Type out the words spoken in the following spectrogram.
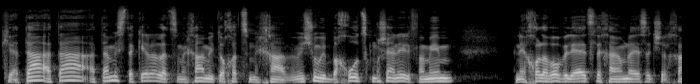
כי אתה אתה אתה מסתכל על עצמך מתוך עצמך ומישהו מבחוץ כמו שאני לפעמים אני יכול לבוא ולייעץ לך היום לעסק שלך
